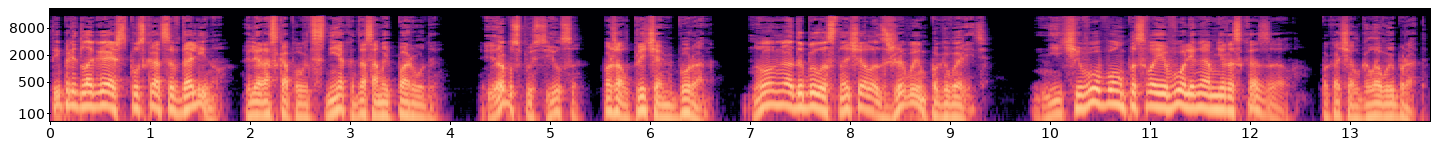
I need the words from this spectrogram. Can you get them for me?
«Ты предлагаешь спускаться в долину или раскапывать снег до самой породы?» «Я бы спустился», — пожал плечами Буран. Но надо было сначала с живым поговорить. Ничего бы он по своей воле нам не рассказал, покачал головой брат.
